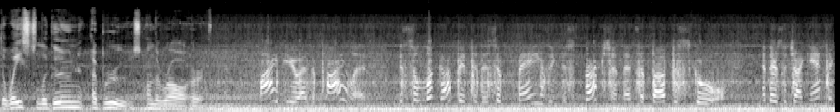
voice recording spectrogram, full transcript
the waste lagoon a bruise on the raw earth. My view as a pilot is to look up into this amazing destruction that's above the school. And there's a gigantic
